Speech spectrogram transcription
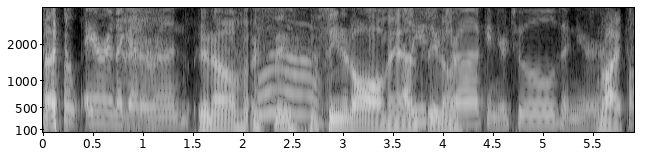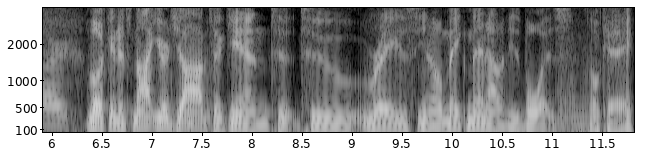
little errand I got to run. you know I've seen, seen it all man I'll use Seen your all. truck and your tools and your right parts. look and it's not your job to again to to raise you know make men out of these boys Mm-hmm. okay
